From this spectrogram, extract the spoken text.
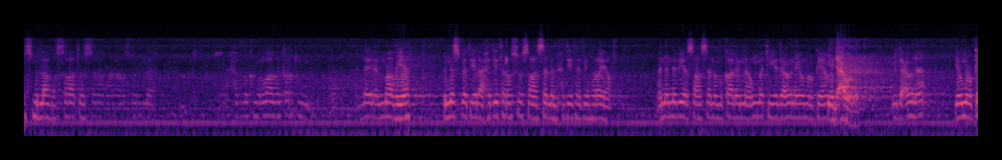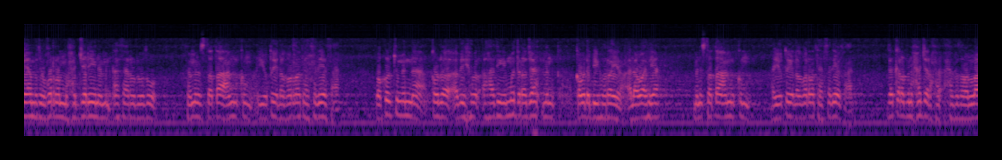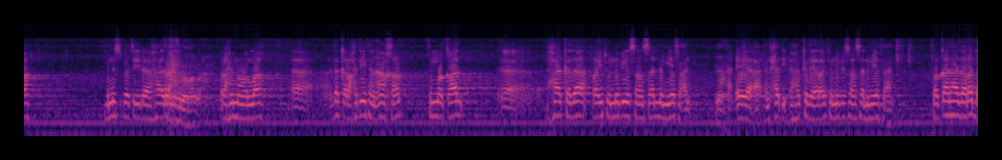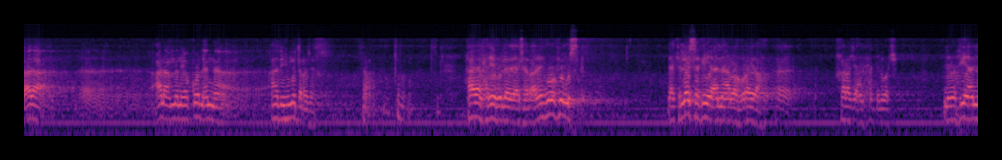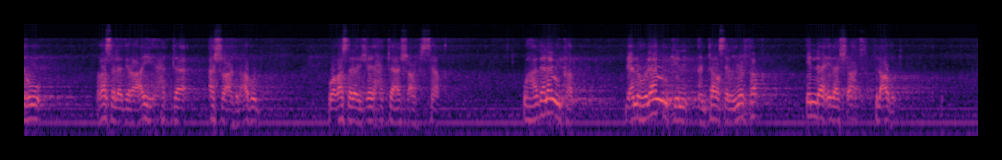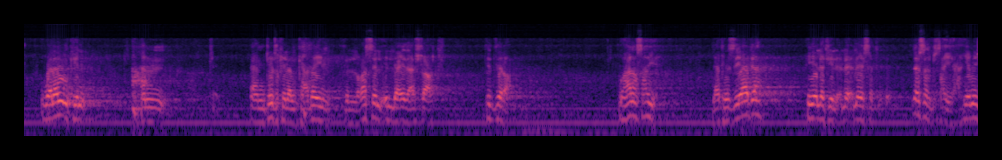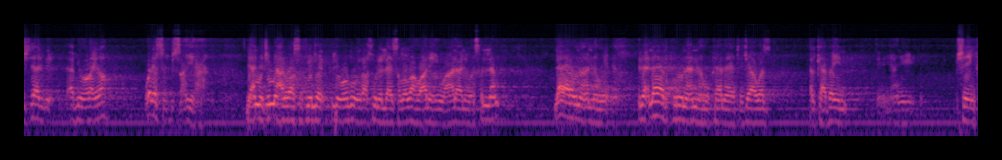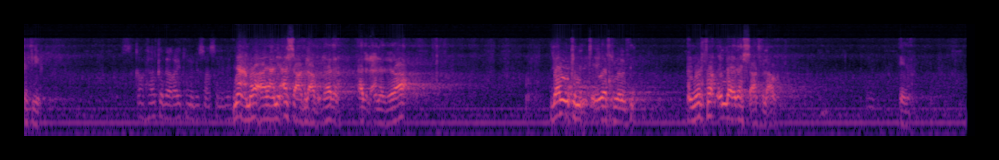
بسم الله والصلاة والسلام على رسول الله. حفظكم الله ذكرتم الليلة الماضية بالنسبة إلى حديث الرسول صلى الله عليه وسلم حديث أبي هريرة. أن النبي صلى الله عليه وسلم قال إن أمتي يدعون يوم القيامة. يدعون. يدعون يوم القيامة غرا محجرين من أثر الوضوء. فمن استطاع منكم أن يطيل غرته فليفعل. وقلت من قول أبي هر... هذه مدرجة من قول أبي هريرة ألا وهي من استطاع منكم أن يطيل غرته فليفعل. ذكر ابن حجر حفظه الله. بالنسبة إلى هذا رحمه الله. رحمه الله آه ذكر حديثا آخر ثم قال آه هكذا رأيت النبي صلى الله عليه وسلم يفعل. نعم. أي الحديث هكذا رأيت النبي صلى الله عليه وسلم يفعل. فقال هذا رد على آه على من يقول أن هذه مدرجة. ف... هذا الحديث الذي أشار عليه هو في مسلم. لكن ليس فيه أن أبا هريرة آه، خرج عن حد الوجه إنما فيه أنه غسل ذراعيه حتى أشرع في العضد وغسل رجليه حتى أشرع في الساق. وهذا لا ينكر لأنه لا يمكن أن تغسل المرفق إلا إذا أشرعت في العضد. ولا يمكن أن أن تدخل الكعبين في الغسل إلا إذا أشرعت في الذراع. وهذا صحيح لكن الزيادة هي التي ليست ليست بصحيحة هي من اجتهاد أبي هريرة وليست بصحيحة لأن جميع الواصفين لوضوء رسول الله صلى الله عليه وعلى آله وسلم لا يرون أنه لا يذكرون أنه كان يتجاوز الكعبين يعني بشيء كثير. قال هكذا رأيت النبي صلى الله عليه وسلم نعم رأى يعني أشرع في العضد هذا هذا الآن الذراع. لا يمكن يدخل المرفق إلا إذا اشتعت في الأرض هنا.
